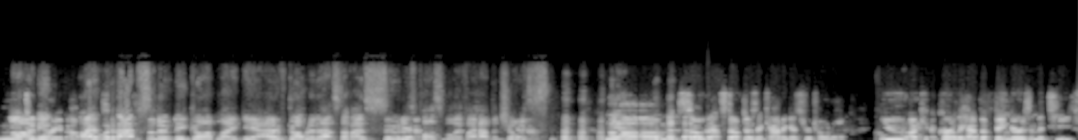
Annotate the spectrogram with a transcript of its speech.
need Oh, to I mean, worry about. I that would have absolutely got like, yeah, I've got rid of that stuff as soon as possible if I had the choice. Yeah. Um, so that stuff doesn't count against your total. Cool. You uh, Okay. currently have the fingers and the teeth.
